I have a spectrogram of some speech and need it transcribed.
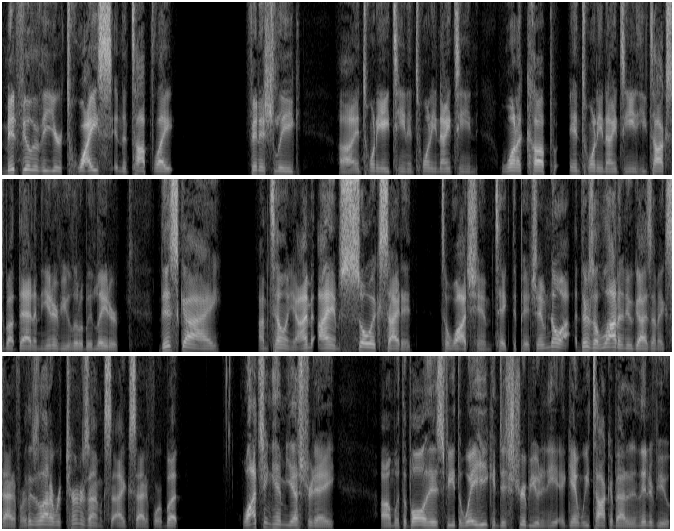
midfielder of the year twice in the top flight Finnish league uh, in 2018 and 2019. Won a cup in 2019. He talks about that in the interview a little bit later. This guy, I'm telling you, I'm I am so excited to watch him take the pitch. And no, there's a lot of new guys I'm excited for. There's a lot of returners I'm excited for, but watching him yesterday um, with the ball at his feet, the way he can distribute, and he again we talk about it in the interview.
